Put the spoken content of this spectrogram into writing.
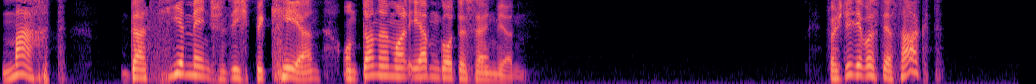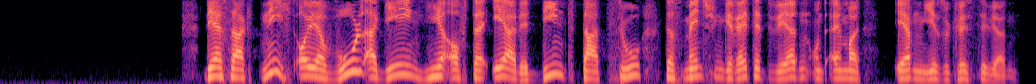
macht, dass hier Menschen sich bekehren und dann einmal Erben Gottes sein werden. Versteht ihr, was der sagt? Der sagt nicht, euer Wohlergehen hier auf der Erde dient dazu, dass Menschen gerettet werden und einmal Erben Jesu Christi werden.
